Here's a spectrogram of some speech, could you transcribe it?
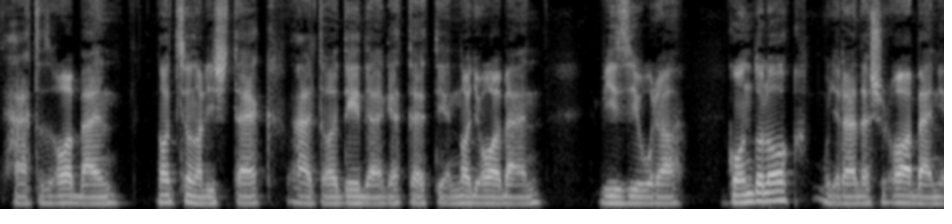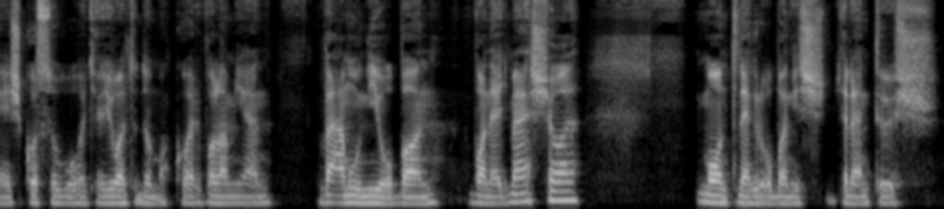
hát az albán nacionalisták által dédelgetett ilyen nagy albán vízióra gondolok, ugye ráadásul Albánia és Koszovó, hogyha jól tudom, akkor valamilyen vámunióban van egymással, Montenegróban is jelentős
